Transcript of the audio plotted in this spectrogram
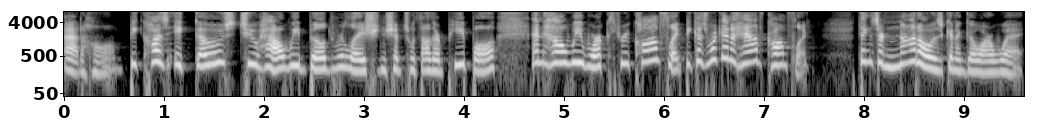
at home because it goes to how we build relationships with other people and how we work through conflict because we're going to have conflict. Things are not always going to go our way,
